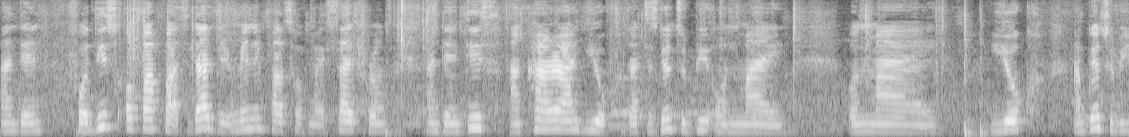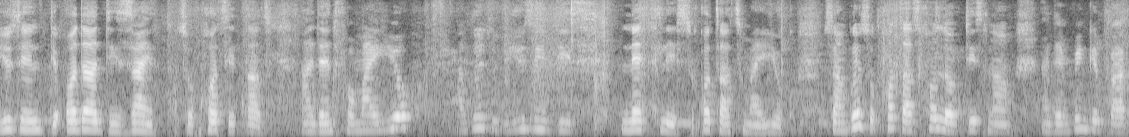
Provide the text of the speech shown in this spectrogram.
And then for this upper part that's the remaining part of my side front. And then this ankara yoke that is going to be on my on my yoke i'm going to be using the other design to cut it out. And then for my yoke i'm going to be using this net lace to cut out my yoke. So i'm going to cut out all of this now and then bring it back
